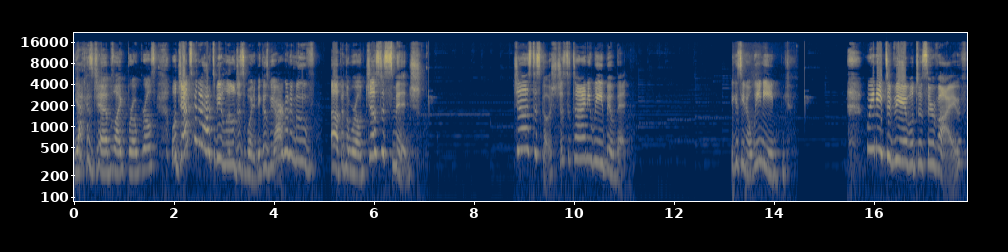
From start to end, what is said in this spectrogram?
Yeah, because Jeb's like broke girls. Well, Jeb's going to have to be a little disappointed because we are going to move up in the world just a smidge. Just a skosh. Just a tiny wee bit. Because, you know, we need... We need to be able to survive.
